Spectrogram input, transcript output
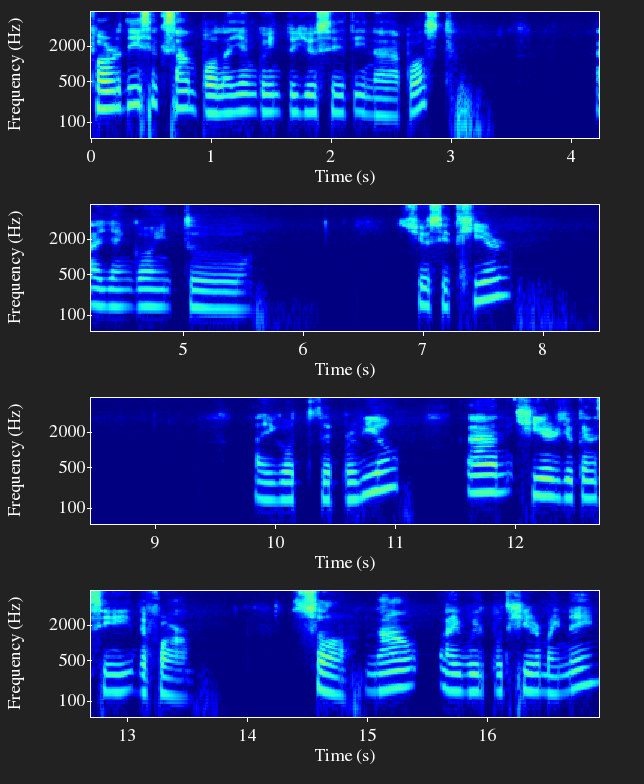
For this example, I am going to use it in a post. I am going to choose it here. I go to the preview and here you can see the form. So now I will put here my name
